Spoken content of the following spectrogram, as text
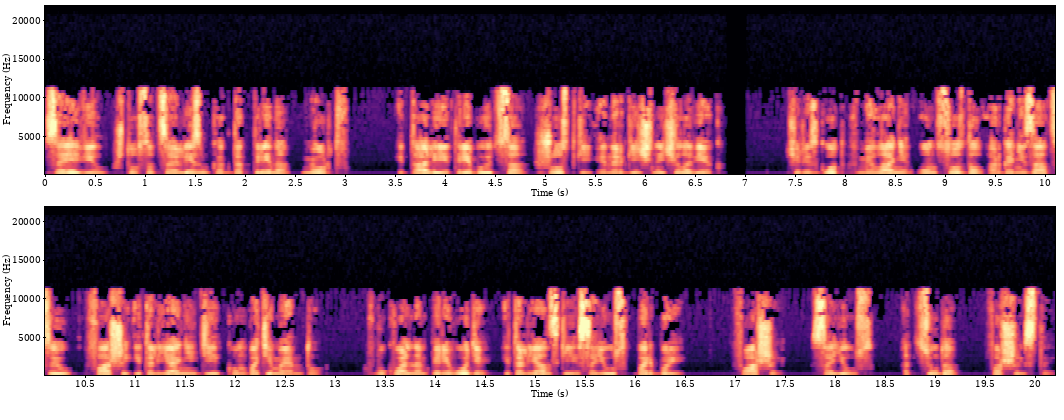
заявил, что социализм как доктрина мертв. Италии требуется жесткий, энергичный человек. Через год в Милане он создал организацию «Фаши Итальяни ди Комбатименто», в буквальном переводе «Итальянский союз борьбы». Фаши – союз, отсюда фашисты.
